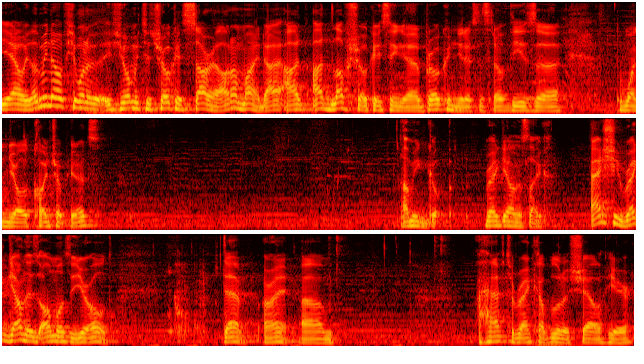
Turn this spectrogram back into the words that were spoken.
Yeah, let me know if you want to if you want me to showcase Saria. I don't mind. I I'd, I'd love showcasing uh, broken units instead of these uh, one-year-old coin shop units. I mean, go, Red Galland is like actually Red Galland is almost a year old. Damn. All right. Um, I have to rank up Ludociel here.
